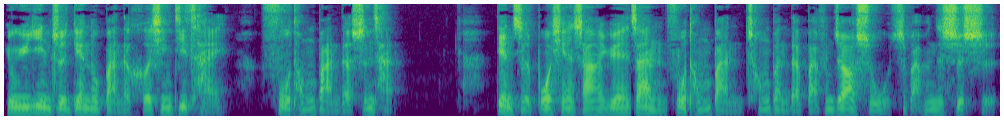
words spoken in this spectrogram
用于印制电路板的核心基材覆铜板的生产。电子玻纤纱约占覆铜板成本的百分之二十五至百分之四十，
